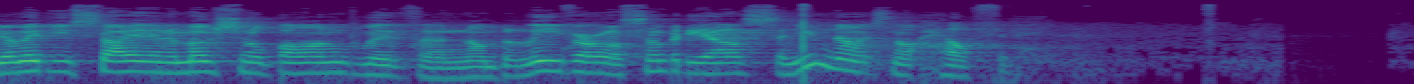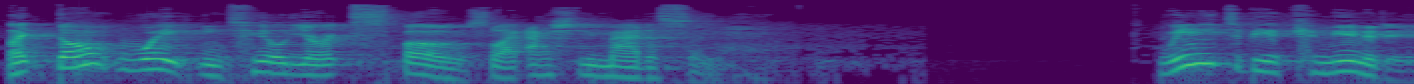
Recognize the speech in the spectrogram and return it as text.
You know, maybe you started an emotional bond with a non believer or somebody else, and you know it's not healthy. Like, don't wait until you're exposed like Ashley Madison. We need to be a community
